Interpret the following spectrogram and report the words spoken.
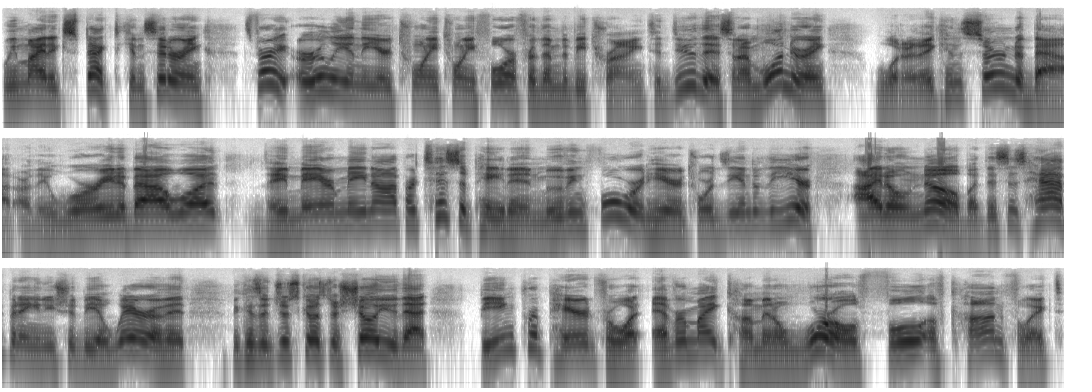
we might expect, considering it's very early in the year 2024 for them to be trying to do this. And I'm wondering, what are they concerned about? Are they worried about what they may or may not participate in moving forward here towards the end of the year? I don't know, but this is happening and you should be aware of it because it just goes to show you that being prepared for whatever might come in a world full of conflict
